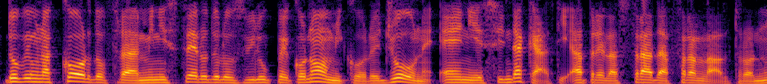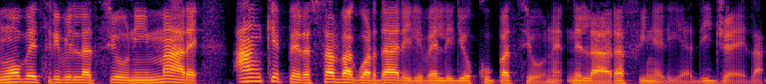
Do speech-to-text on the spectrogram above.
dove un accordo fra Ministero dello Sviluppo Economico, Regione, Eni e sindacati apre la strada fra l'altro a nuove trivellazioni in mare, anche per salvaguardare i livelli di occupazione nella raffineria di Gela.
